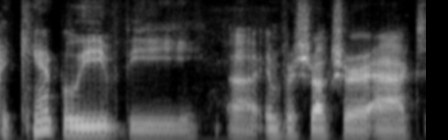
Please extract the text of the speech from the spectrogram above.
I can't believe the uh, Infrastructure Act,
